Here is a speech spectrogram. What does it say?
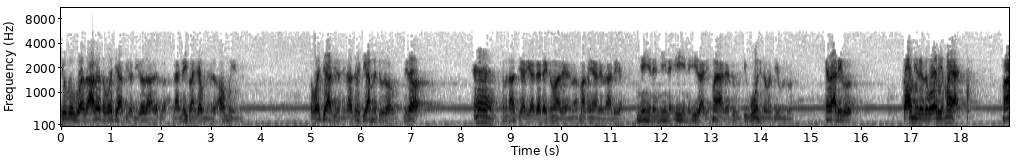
ချို့ပုဂ္ဂိုလ်ကဒါလည်းသဘောကျပြီးတော့နေတော့တာပဲသူကဒါနိဗ္ဗာန်ရောက်နေတယ်လို့အောင်းမင်းသဘောကျပြီးတော့နေတာဆိုရင်တရားမတူတော့ဘူးဒါတော့အဲသမဏဆရာတွေကတိုက်တွန်းရတယ်နော်မှတ်ခင်ရတယ်ဒါလေးကငင်းရင်လည်းငင်းနေအေးရင်လည်းအေးတာတွေမှတ်ရတယ်သူဒီဝိုးနေတော့မပြေဘူးသူအဲဒါလေးကိုကောင်းနေတဲ့သဘောလေးမှတ်ရတယ်မာ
